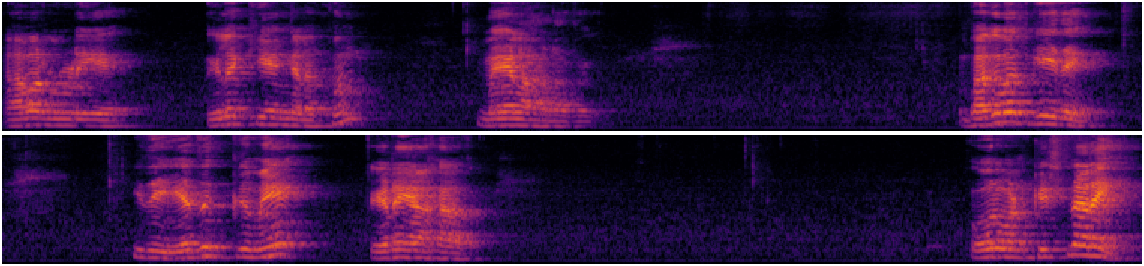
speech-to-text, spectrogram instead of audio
அவர்களுடைய இலக்கியங்களுக்கும் மேலானது. பகவத்கீதை இது எதுக்குமே இணையாகாது. ஒருவன் கிருஷ்ணரை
